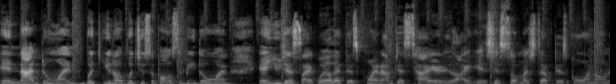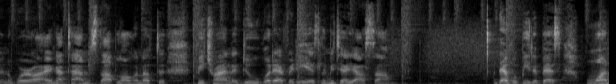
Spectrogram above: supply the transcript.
and not doing what you know what you're supposed to be doing? And you just like, well, at this point, I'm just tired. Like it's just so much stuff that's going on in the world. I ain't got time to stop long enough to be trying to do whatever it is. Let me tell y'all something that would be the best one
